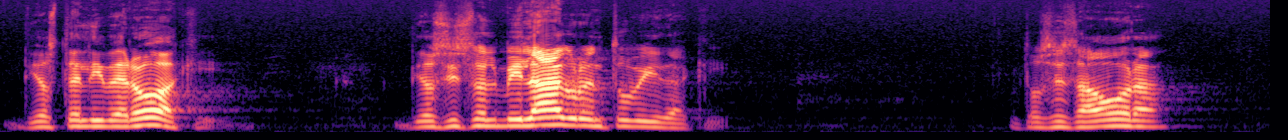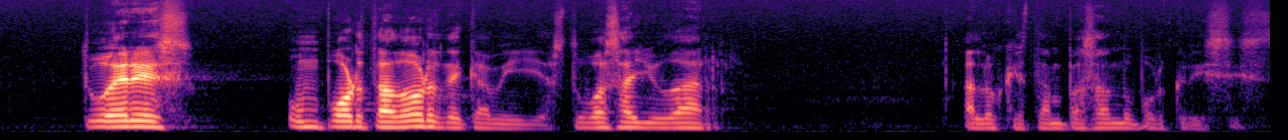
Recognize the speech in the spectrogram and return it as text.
Dios te liberó aquí. Dios hizo el milagro en tu vida aquí. Entonces ahora tú eres un portador de camillas. Tú vas a ayudar a los que están pasando por crisis.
